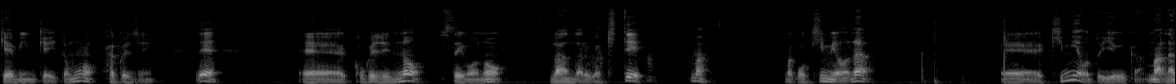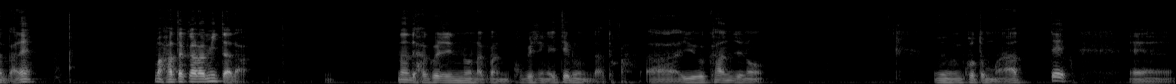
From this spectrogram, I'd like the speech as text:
ケビン・ケイトも白人。で、えー、黒人の捨て子のランダルが来て、まあ、まあこう奇妙な、えー、奇妙というかまあなんかねまあ旗から見たらなんで白人の中に黒人がいてるんだとかああいう感じの、うん、こともあって、えー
